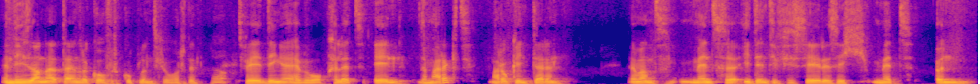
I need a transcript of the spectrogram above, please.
En die is dan uiteindelijk overkoepelend geworden. Ja. Twee dingen hebben we opgelet. Eén, de markt, maar ook intern. Ja, want mensen identificeren zich met een,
